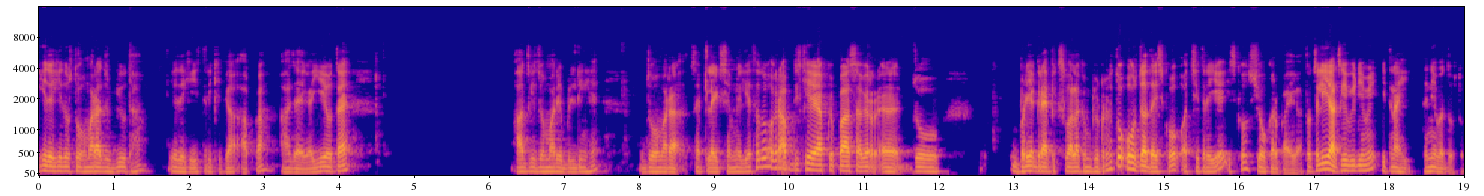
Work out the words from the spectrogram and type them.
ये देखिए दोस्तों, हमारा जो व्यू था, ये देखिए इस तरीके का आपका आ जाएगा। ये होता है, आज की जो हमारी बिल्डिंग है, जो हमारा सेटेलाइट से हमने लिया था तो अगर आप देखिए आपके पास अगर जो बढ़िया ग्राफिक्स वाला कंप्यूटर है तो और ज़्यादा इसको अच्छी तरह ये इसको शो कर पाएगा। तो चलिए आज के वीडियो में इतना ही। धन्यवाद दोस्तों।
